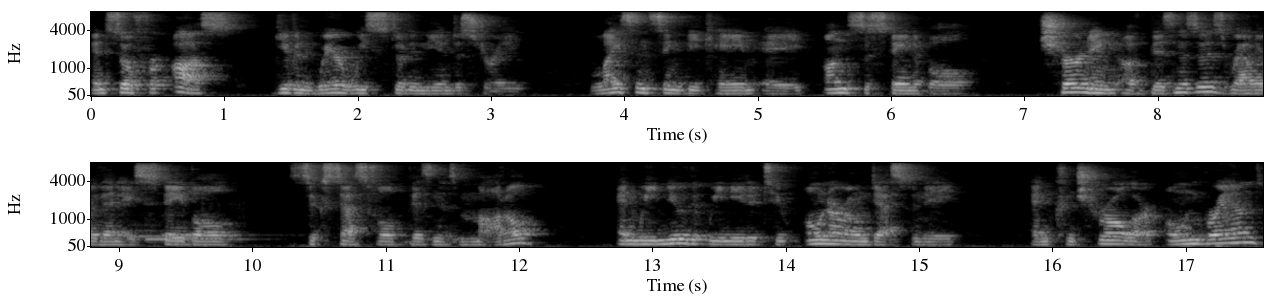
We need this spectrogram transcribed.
And so for us, given where we stood in the industry, licensing became a unsustainable churning of businesses rather than a stable, successful business model. And we knew that we needed to own our own destiny and control our own brand,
